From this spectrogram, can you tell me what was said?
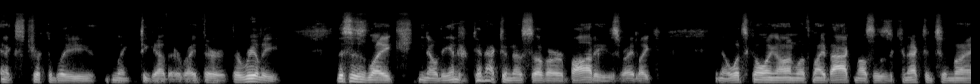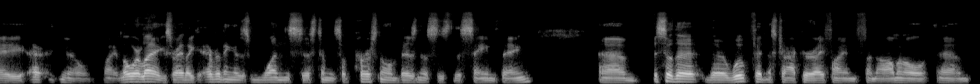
inextricably linked together, right? They're they're really this is like you know the interconnectedness of our bodies, right? Like you know what's going on with my back muscles is connected to my uh, you know my lower legs, right? Like everything is one system. So personal and business is the same thing. Um, so the the Whoop fitness tracker I find phenomenal. Um,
